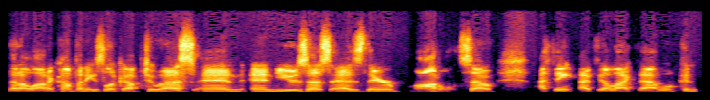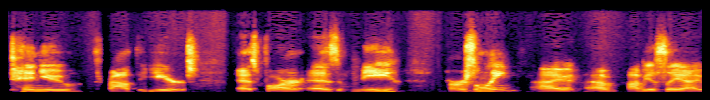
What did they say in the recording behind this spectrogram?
that a lot of companies look up to us and and use us as their model. So I think I feel like that will continue throughout the years. As far as me personally, I, I obviously I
